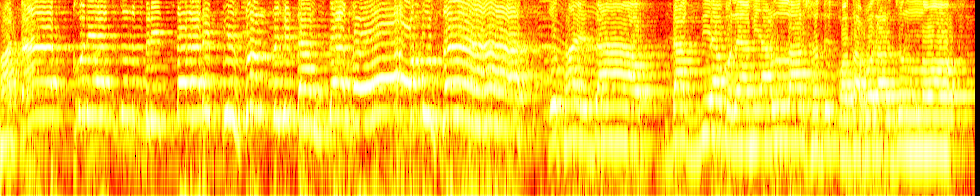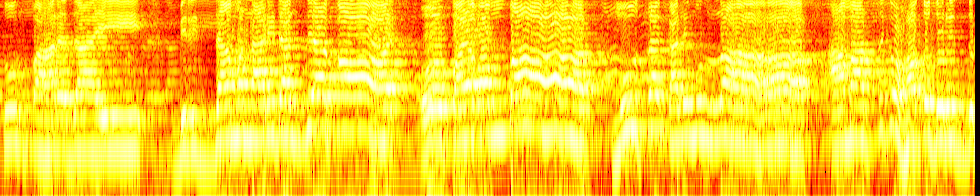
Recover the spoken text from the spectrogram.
হঠাৎ করে একজন বৃদ্ধা নারী পিছন থেকে ডাক মুসা, কোথায় যাও? ডাক দিয়া বলে, আমি আল্লাহর সাথে কথা বলার জন্য তুর পাহাড়ে যাই। বৃদ্ধা নারী ডাক দেয়া কয়, ও পয়গম্বর, মুসা কালিমুল্লাহ, আমার থেকে হত দরিদ্র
